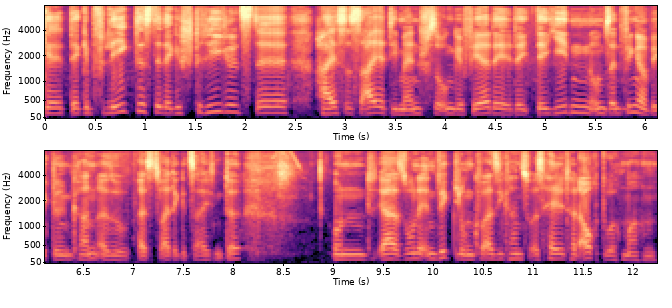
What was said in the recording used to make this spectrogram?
der gepflegteste, der gestriegelste High Society Mensch so ungefähr, der, der, der jeden um seinen Finger wickeln kann, also als zweiter Gezeichneter. Und ja, so eine Entwicklung quasi kannst du als Held halt auch durchmachen.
